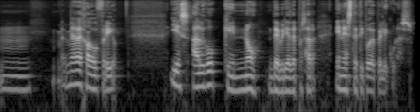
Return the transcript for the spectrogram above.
Mm, me ha dejado frío. Y es algo que no debería de pasar en este tipo de películas.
